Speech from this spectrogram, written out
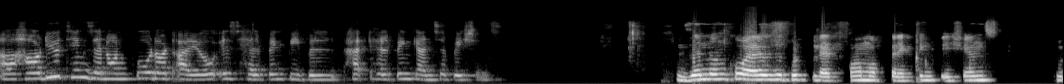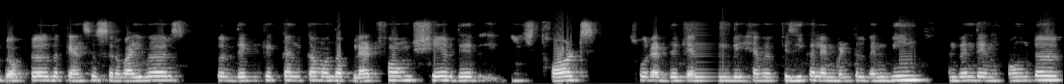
Uh, how do you think ZenOnco.io is helping people, ha- helping cancer patients? ZenOnco.io is a good platform of connecting patients to doctors, the cancer survivors, so they can come on the platform, share their each thoughts, so that they can be, have a physical and mental well-being. And when they encounter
